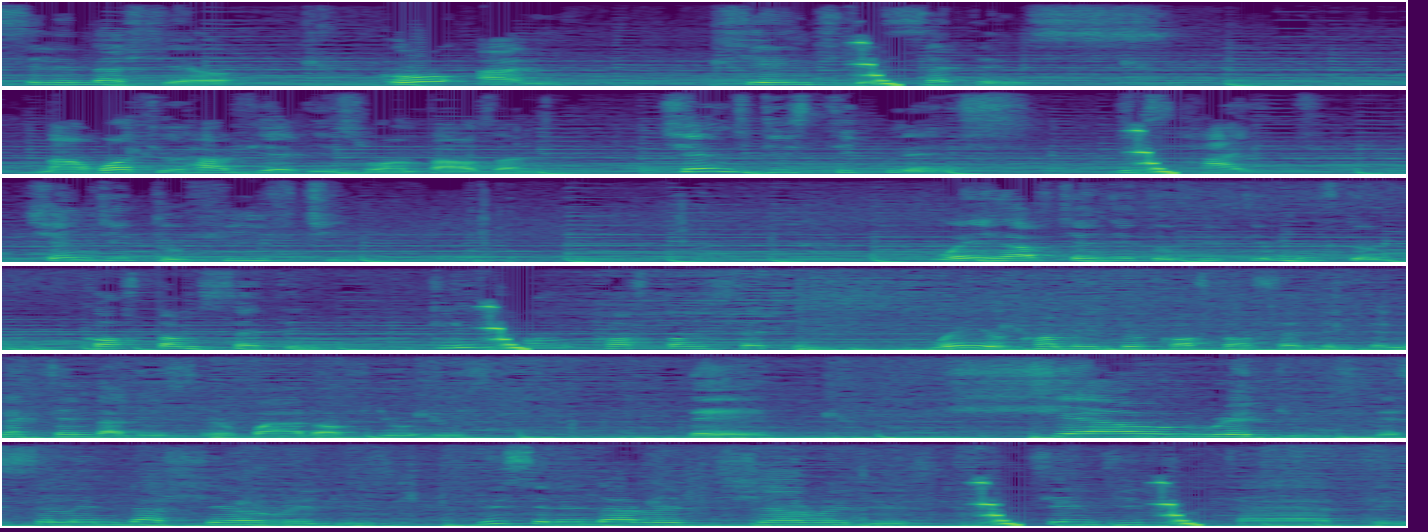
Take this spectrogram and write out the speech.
cylinder shell, go and change the settings. Now what you have here is 1000. Change this thickness, this height, change it to 50 when you have changed it to 50, move to custom setting. Click on custom setting. When you come into custom setting, the next thing that is required of you is the shell radius, the cylinder shell radius. This cylinder shell radius, change it to 30.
